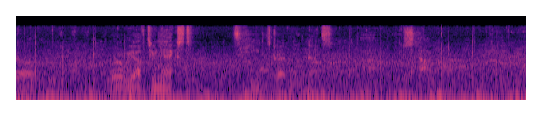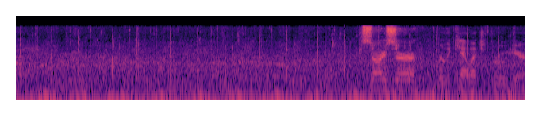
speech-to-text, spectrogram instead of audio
So, where are we off to next? This heat is driving me nuts. Stop. Sorry, sir. Really can't let you through here.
